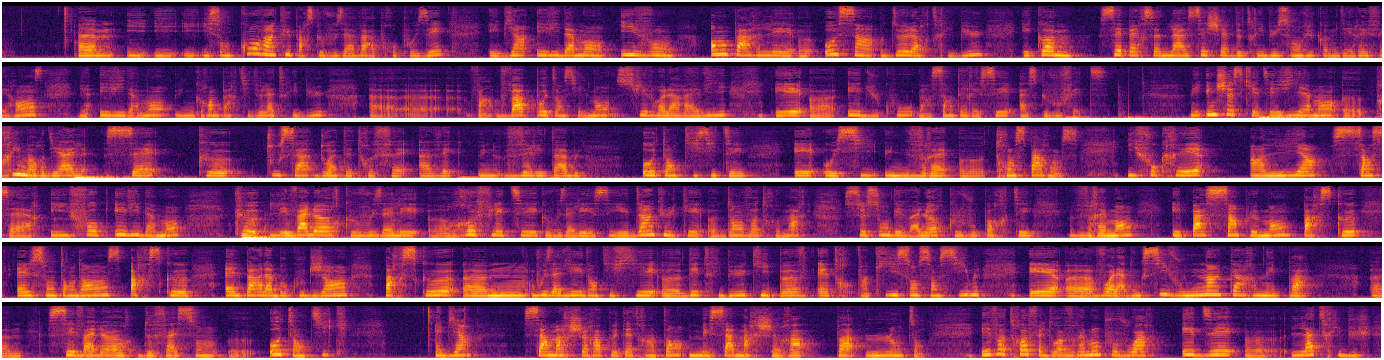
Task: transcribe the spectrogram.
euh, ils, sont convaincus par ce que vous avez à proposer, eh bien évidemment, ils vont en parler euh, au sein de leur tribu. Et comme ces personnes-là, ces chefs de tribu sont vus comme des références, eh bien évidemment, une grande partie de la tribu euh, enfin, va potentiellement suivre leur avis et, euh, et du coup ben, s'intéresser à ce que vous faites. Mais une chose qui est évidemment euh, primordiale, c'est que tout ça doit être fait avec une véritable authenticité et aussi une vraie transparence. Il faut créer un lien sincère et il faut évidemment que les valeurs que vous allez euh, refléter, que vous allez essayer d'inculquer euh, dans votre marque, ce sont des valeurs que vous portez vraiment et pas simplement parce que elles sont tendances, parce que elles parlent à beaucoup de gens, parce que euh, vous aviez identifié des tribus qui peuvent être, enfin qui sont sensibles et voilà. Donc si vous n'incarnez pas euh, ces valeurs de façon euh, authentique, eh bien, ça marchera peut-être un temps, mais ça marchera pas longtemps. Et votre offre, elle doit vraiment pouvoir aider euh, la tribu.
